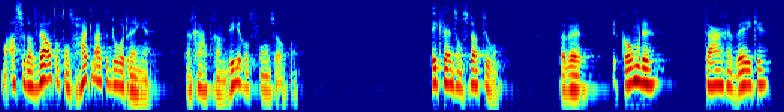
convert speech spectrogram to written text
Maar als we dat wel tot ons hart laten doordringen, dan gaat er een wereld voor ons open. Ik wens ons dat toe. Dat we de komende dagen, weken,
